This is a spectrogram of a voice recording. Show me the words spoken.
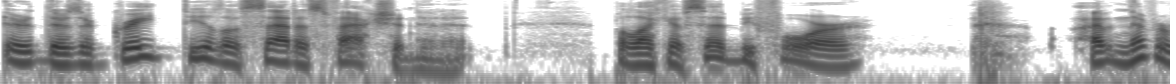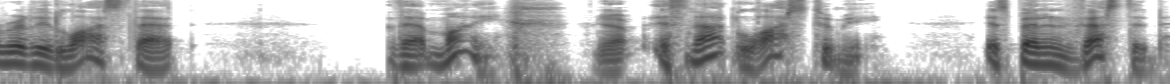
there, there's a great deal of satisfaction in it. But like I've said before, I've never really lost that that money. Yep. It's not lost to me. It's been invested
